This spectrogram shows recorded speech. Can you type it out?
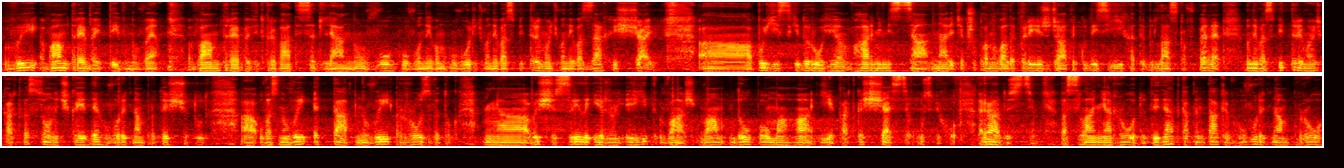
Ви вам треба йти в нове. Вам треба відкриватися для нового. Вони вам говорять, вони вас підтримують, вони вас захищають. А, поїздки, дороги в гарні місця. Навіть якщо планували переїжджати, кудись їхати, будь ласка, вперед. Вони вас підтримують. Картка сонечка йде, говорить нам про те, що тут а, у вас новий етап, новий розвиток, а, вищі сили і рід ваш вам допомагає. Картка щастя, успіху, радості, послання роду. Дев'ятка пентаклів говорить нам про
